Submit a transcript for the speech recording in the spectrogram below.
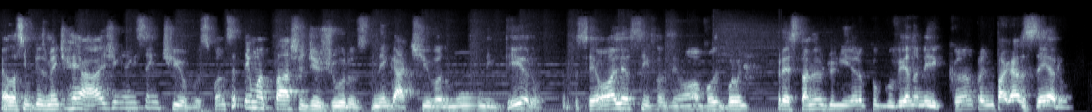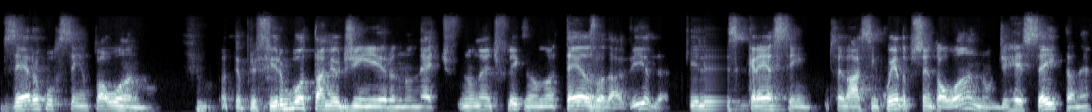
elas simplesmente reagem a incentivos. Quando você tem uma taxa de juros negativa no mundo inteiro, você olha assim fala assim: ó, oh, vou, vou emprestar meu dinheiro para o governo americano para me pagar zero, 0% ao ano. Eu prefiro botar meu dinheiro no, Net, no Netflix, não, na Tesla da vida, que eles crescem, sei lá, 50% ao ano de receita, né?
